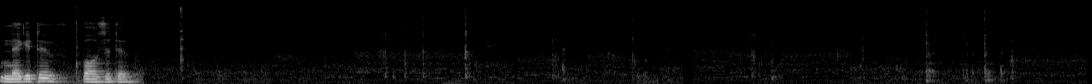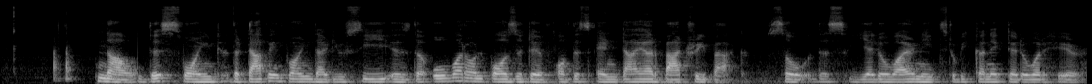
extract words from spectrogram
Negative positive Now this point, the tapping point that you see is the overall positive of this entire battery pack. So this yellow wire needs to be connected over here.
